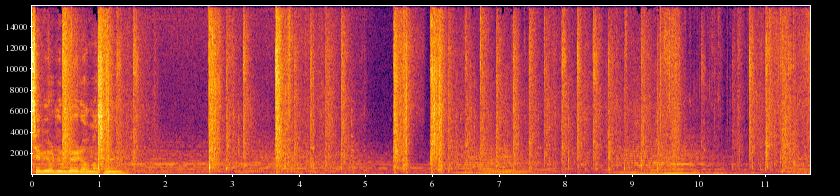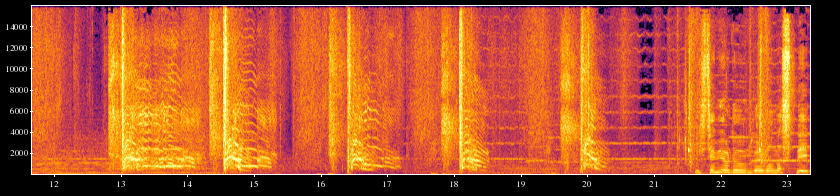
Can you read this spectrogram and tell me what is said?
İstemiyordum böyle olmasını. İstemiyordum böyle olmasın deyip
